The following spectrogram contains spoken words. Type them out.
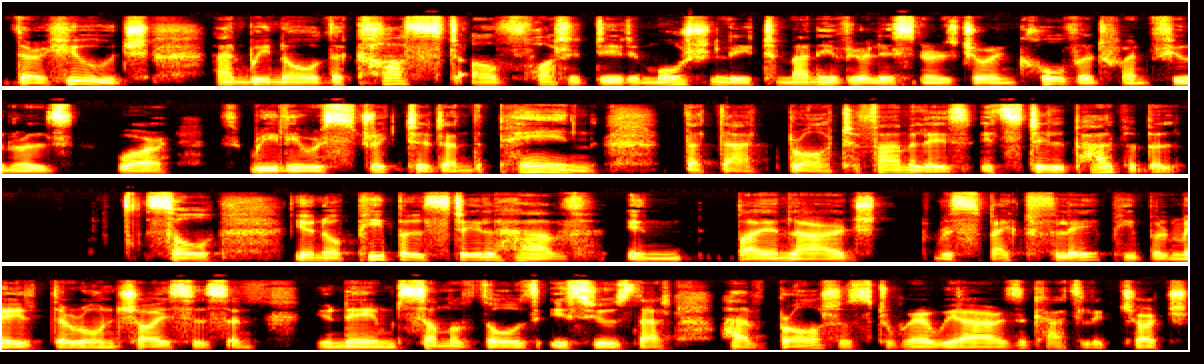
They're huge. And we know the cost of what it did emotionally to many of your listeners during COVID when funerals were really restricted and the pain that that brought to families. It's still palpable. So, you know, people still have, in by and large, respectfully, people made their own choices, and you named some of those issues that have brought us to where we are as a Catholic Church.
